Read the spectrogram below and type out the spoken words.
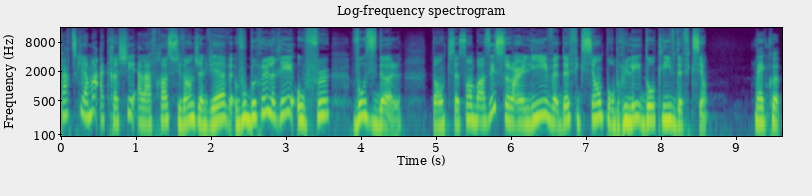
particulièrement accroché à la phrase suivante, Geneviève Vous brûlerez au feu vos idoles. Donc, ils se sont basés sur un livre de fiction pour brûler d'autres livres de fiction. Ben écoute,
